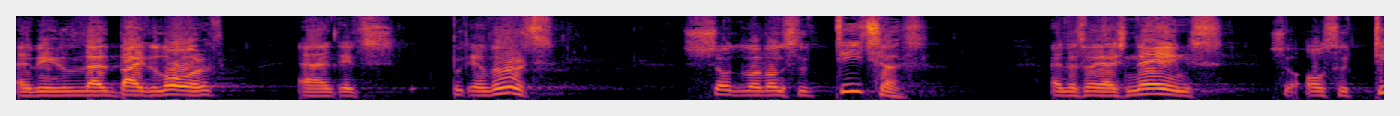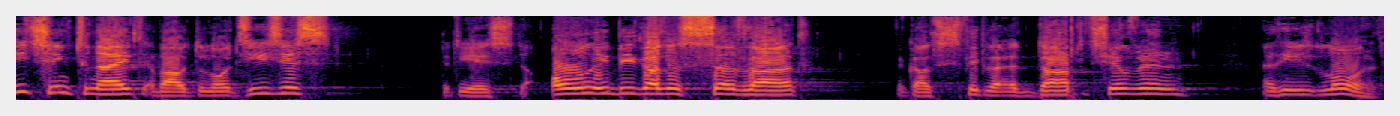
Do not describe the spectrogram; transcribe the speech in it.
and being led by the Lord. And it's put in words. So the Lord wants to teach us. And that's why He has names so also teaching tonight about the Lord Jesus, that he is the only begotten Son of God, that God's people are adopted children, and he is Lord.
